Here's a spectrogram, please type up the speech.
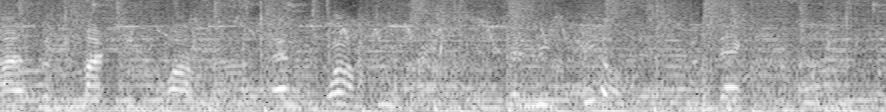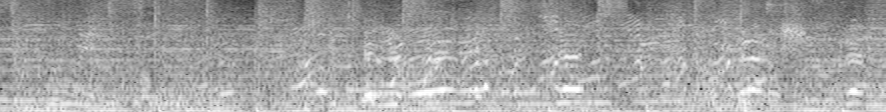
as a magic one. And one, two, three. Can you feel the deck? Can you feel it? Can you feel it?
